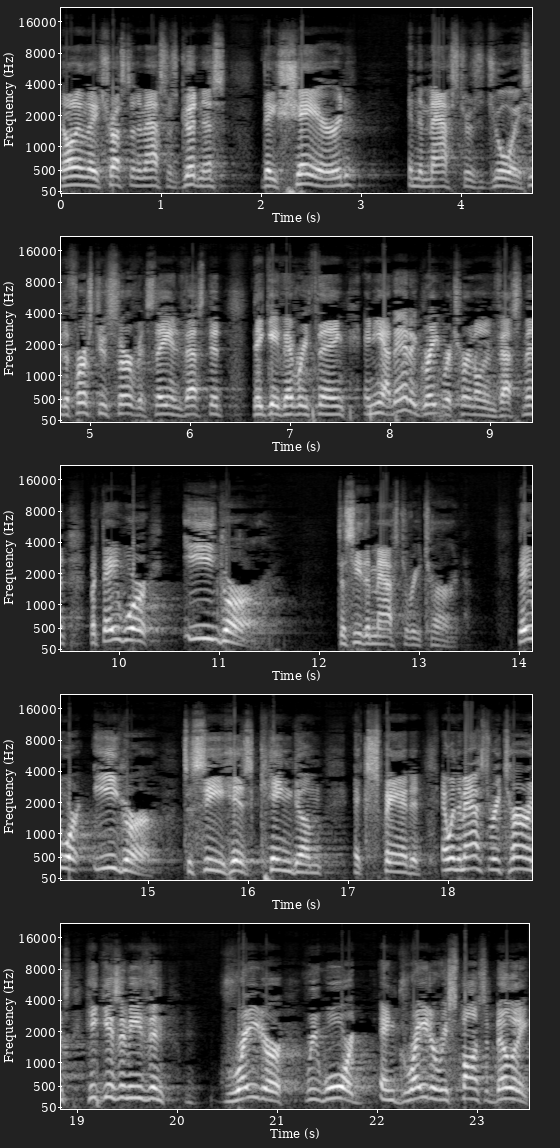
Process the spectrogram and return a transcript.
not only they trust in the master's goodness, they shared in the master's joy. See, the first two servants, they invested, they gave everything, and yeah, they had a great return on investment, but they were eager to see the master return. They were eager to see his kingdom expanded. And when the master returns, he gives them even greater reward and greater responsibility.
